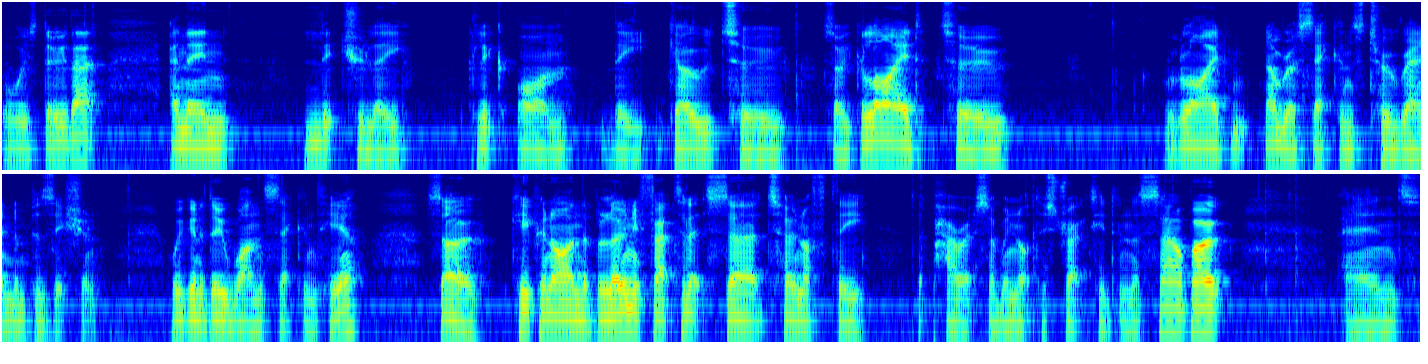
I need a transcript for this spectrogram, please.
always do that. And then literally click on the go to so glide to glide number of seconds to random position. We're going to do one second here. So keep an eye on the balloon. In fact let's uh, turn off the the parrot so we're not distracted in the sailboat. And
